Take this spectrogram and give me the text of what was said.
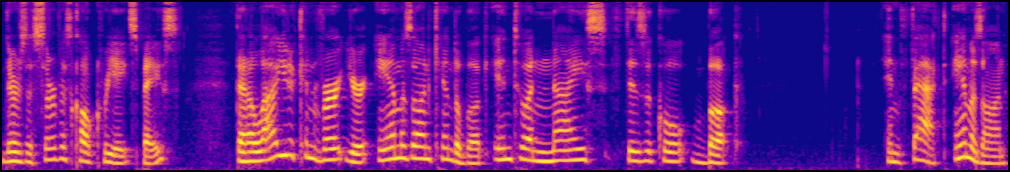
There's a service called CreateSpace that allow you to convert your Amazon Kindle book into a nice physical book. In fact, Amazon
